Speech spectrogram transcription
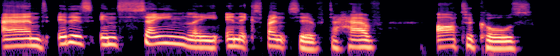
and it is insanely inexpensive to have articles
